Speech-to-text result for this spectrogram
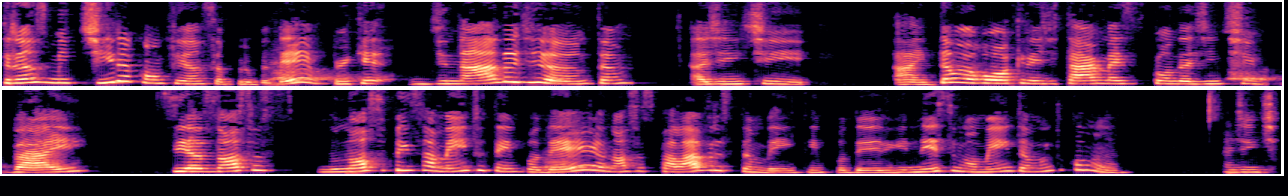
transmitir a confiança para o bebê, porque de nada adianta a gente. Ah, então eu vou acreditar, mas quando a gente vai, se as nossas. No nosso pensamento tem poder, nossas palavras também têm poder. E nesse momento é muito comum. A gente,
